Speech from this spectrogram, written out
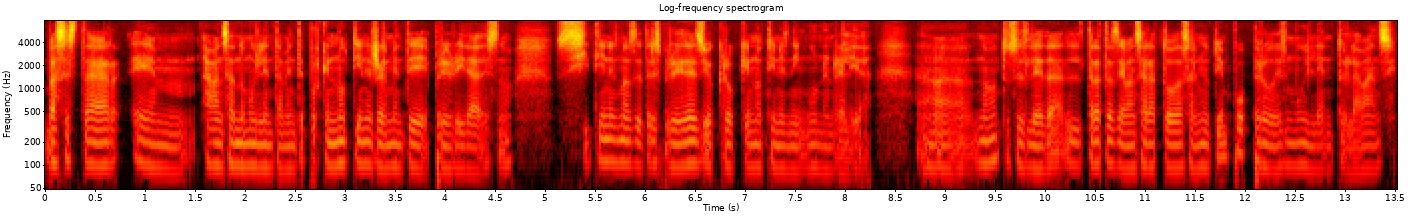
vas a estar em, avanzando muy lentamente porque no tienes realmente prioridades. ¿no? Si tienes más de tres prioridades yo creo que no tienes ninguna en realidad. Ah, ¿no? Entonces le, da, tratas de avanzar a todas al mismo tiempo, pero es muy lento el avance.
